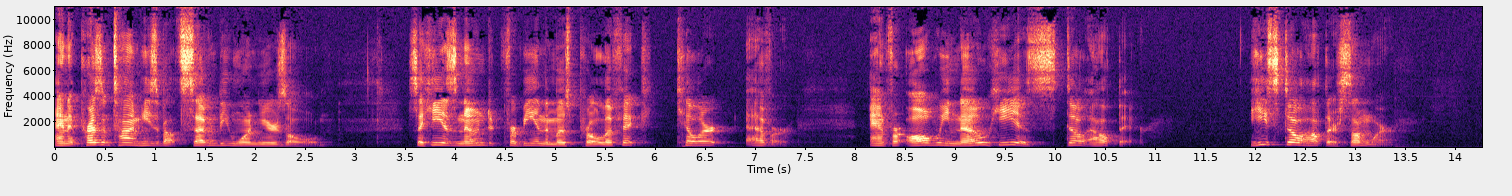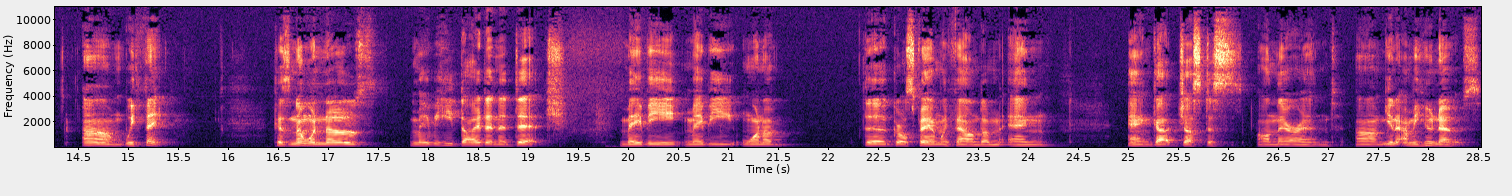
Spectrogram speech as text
and at present time, he's about 71 years old. So he is known for being the most prolific killer ever. And for all we know, he is still out there. He's still out there somewhere. Um, we think. Because no one knows. Maybe he died in a ditch. Maybe maybe one of the girl's family found him and and got justice on their end. Um, you know, I mean, who knows?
